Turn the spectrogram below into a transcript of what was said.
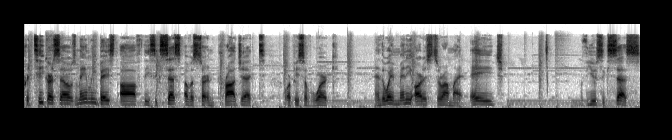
critique ourselves mainly based off the success of a certain project or piece of work. And the way many artists around my age view success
